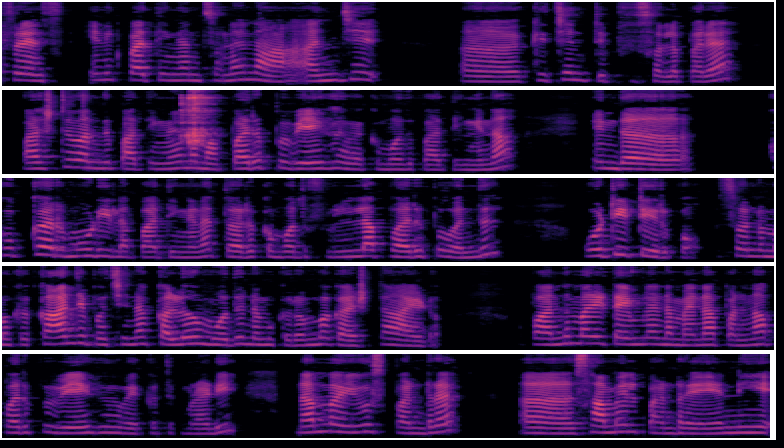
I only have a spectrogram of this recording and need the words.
ஃப்ரெண்ட்ஸ் இன்றைக்கி பார்த்தீங்கன்னு சொன்னால் நான் அஞ்சு கிச்சன் டிப்ஸ் சொல்ல போகிறேன் ஃபர்ஸ்ட்டு வந்து பார்த்தீங்கன்னா, நம்ம பருப்பு வேக வைக்கும்போது பார்த்தீங்கன்னா, இந்த குக்கர் மூடியில் பார்த்தீங்கன்னா, தொறக்கும்போது ஃபுல்லாக பருப்பு வந்து ஒட்டிகிட்டு இருக்கும். ஸோ, நமக்கு காஞ்சி போச்சுன்னா, கழுவும் போது நமக்கு ரொம்ப கஷ்டம் ஆகிடும் அப்போ அந்த மாதிரி டைமில் நம்ம என்ன பண்ணலாம், பருப்பு வேக வைக்கிறதுக்கு முன்னாடி, நம்ம யூஸ் பண்ணுற சமையல் பண்ணுற எண்ணெயே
